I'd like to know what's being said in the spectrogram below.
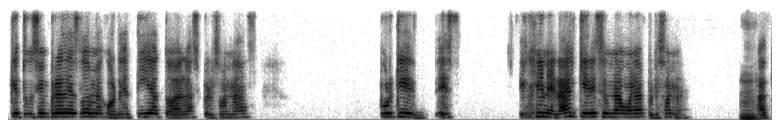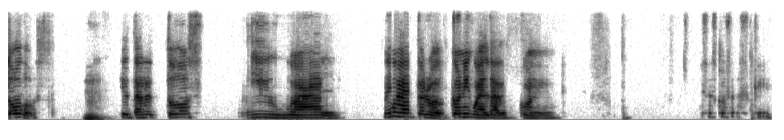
que tú siempre des lo mejor de ti a todas las personas, porque es, en general quieres ser una buena persona, Mm, a todos, mm. y tratar a todos igual, no igual, pero con igualdad, con esas cosas que...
